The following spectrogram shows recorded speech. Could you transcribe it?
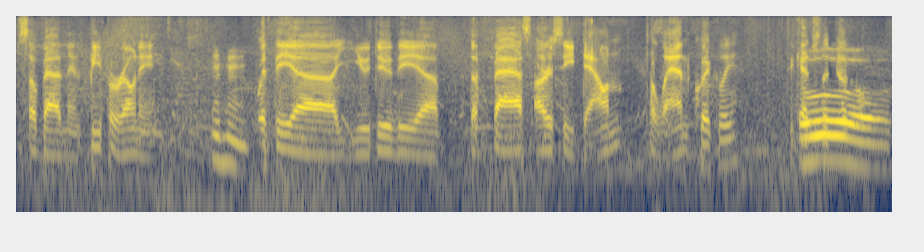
so bad names. Beefaroni. Mm-hmm. With the uh, you do the uh, the fast RC down to land quickly to catch the juggle. Ooh.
